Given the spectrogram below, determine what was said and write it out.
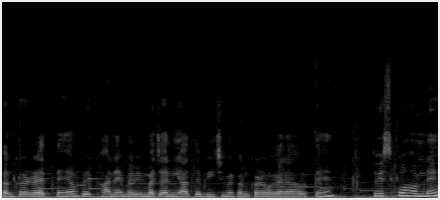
कंकड़ रहते हैं, फिर खाने में भी मज़ा नहीं आता, बीच में कंकड़ वगैरह होते हैं। तो इसको हमने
